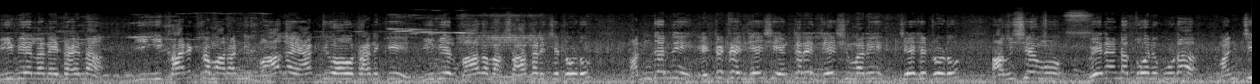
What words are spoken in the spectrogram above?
వివిఎల్ అనేట ఆయన ఈ ఈ కార్యక్రమాలన్నీ బాగా యాక్టివ్ అవ్వటానికి వివిఎల్ బాగా మాకు సహకరించేటోడు. అందరినీ ఎంటర్టైన్ చేసి ఎంకరేజ్ చేసి మరి చేసేటోడు. ఆ విషయము వేరేండతోని కూడా మంచి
